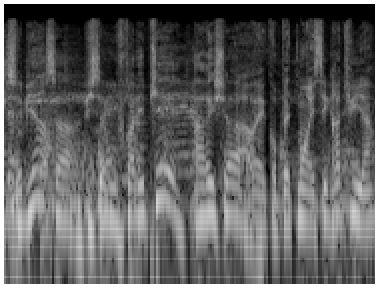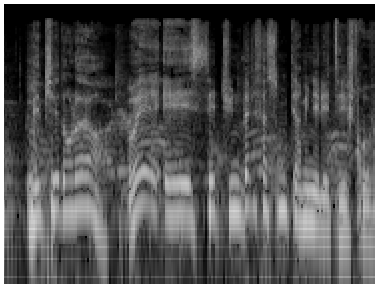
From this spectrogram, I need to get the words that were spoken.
C'est bien ça, puis ça vous fera les pieds, hein Richard Ah ouais, complètement. Et c'est gratuit, hein. Les pieds dans l'heure Oui, et c'est une belle façon de terminer l'été, je trouve.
